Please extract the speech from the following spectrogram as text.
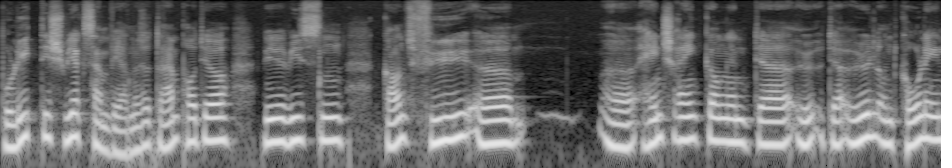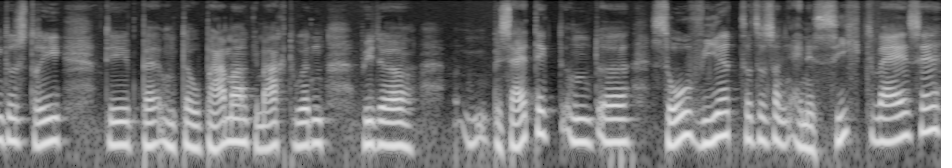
politisch wirksam werden. Also Trump hat ja, wie wir wissen, ganz viel äh, äh, Einschränkungen der, der Öl- und Kohleindustrie, die bei, unter Obama gemacht wurden, wieder beseitigt. Und äh, so wird sozusagen eine Sichtweise,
